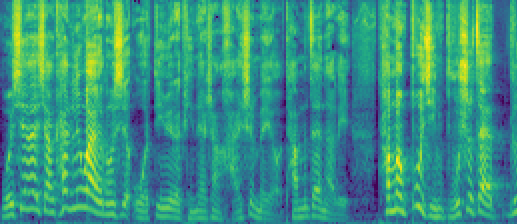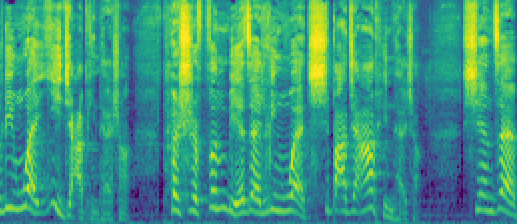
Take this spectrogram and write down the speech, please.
我现在想看另外一个东西，我订阅的平台上还是没有。他们在那里？他们不仅不是在另外一家平台上，它是分别在另外七八家平台上。现在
